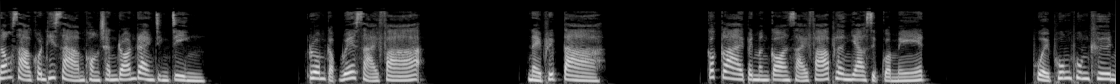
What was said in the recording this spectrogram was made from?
น้องสาวคนที่สามของฉันร้อนแรงจริง ๆ รวมกับเวสายฟ้า ในพริบตา ก็กลายเป็นมังกรสายฟ้าเพลิงยาวสิบกว่าเมตรผวยพุ่งพุ่งขึ้น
